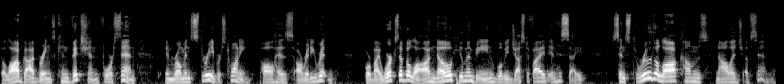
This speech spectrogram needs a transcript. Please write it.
The law of God brings conviction for sin in Romans 3, verse 20, Paul has already written, For by works of the law no human being will be justified in his sight, since through the law comes knowledge of sin.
